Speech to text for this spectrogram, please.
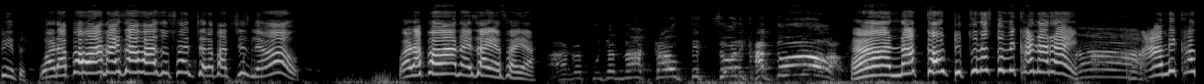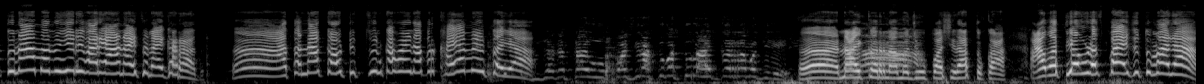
पीत वडापाव आणाय जावा अजून संचाला भात शिजले हो. वडापाव आणाय जायचा या अगं तुझ्या नाकाव टिचून खातो. हा नाक काव टिचूनच तुम्ही खाणार आहे. हा. आम्ही खातो ना म्हणून येरीवारी आणायचं नाही घरात. हा, आता नाक काव टिचून का होईना पण खाया मिळतं या. तुझ्याकडे काय उपाशी राहतो का? तू नाही कर ना म्हणजे. हा, नाही करणार म्हणजे उपाशी राहतो का? आव तेवढंच पाहिजे तुम्हाला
